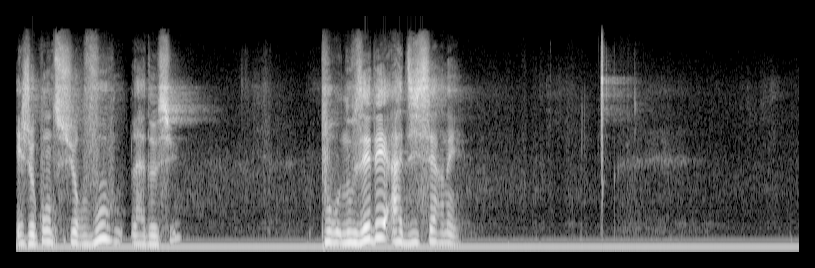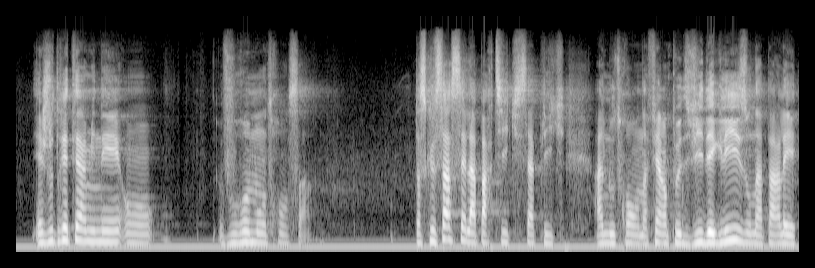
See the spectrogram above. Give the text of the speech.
Et je compte sur vous là-dessus pour nous aider à discerner. Et je voudrais terminer en vous remontrant ça. Parce que ça, c'est la partie qui s'applique à nous trois. On a fait un peu de vie d'église, on a parlé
